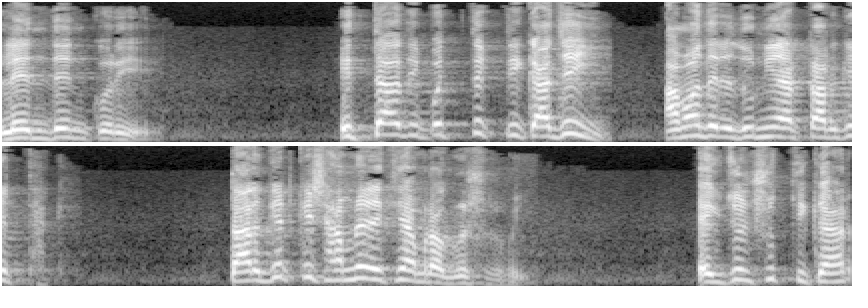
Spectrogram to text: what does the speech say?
লেনদেন করি, ইত্যাদি প্রত্যেকটি কাজেই আমাদের দুনিয়ার টার্গেট থাকে। টার্গেটকে সামনে রেখে আমরা অগ্রসর হই। একজন সত্যিকার,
